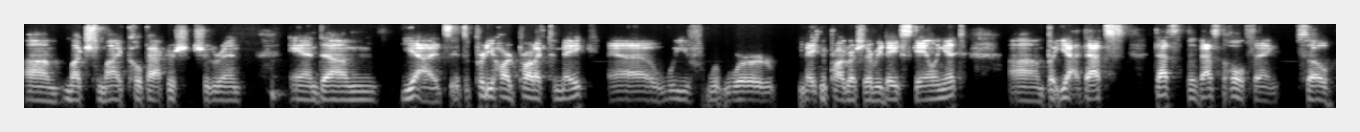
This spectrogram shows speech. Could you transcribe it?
um, much to my co-packer's chagrin. And um, yeah it's it's a pretty hard product to make. Uh, we've we're making progress every day scaling it. Um, but yeah that's that's the that's the whole thing so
